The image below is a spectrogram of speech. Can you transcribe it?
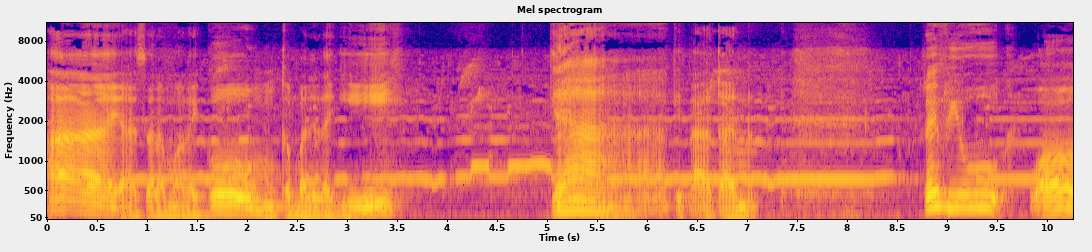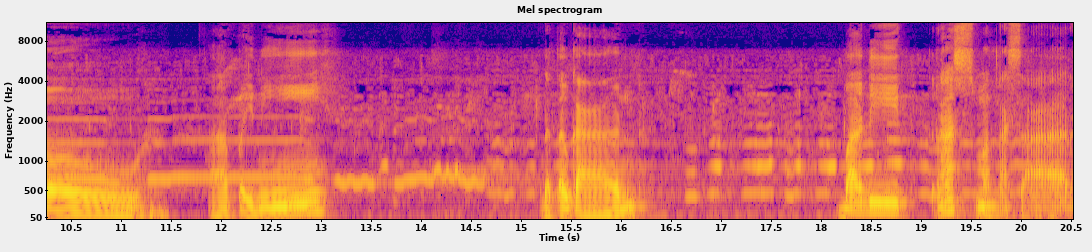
Hai, assalamualaikum. Kembali lagi. Ya, kita akan review. Wow, apa ini? Udah tahu kan? Badik ras Makassar.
